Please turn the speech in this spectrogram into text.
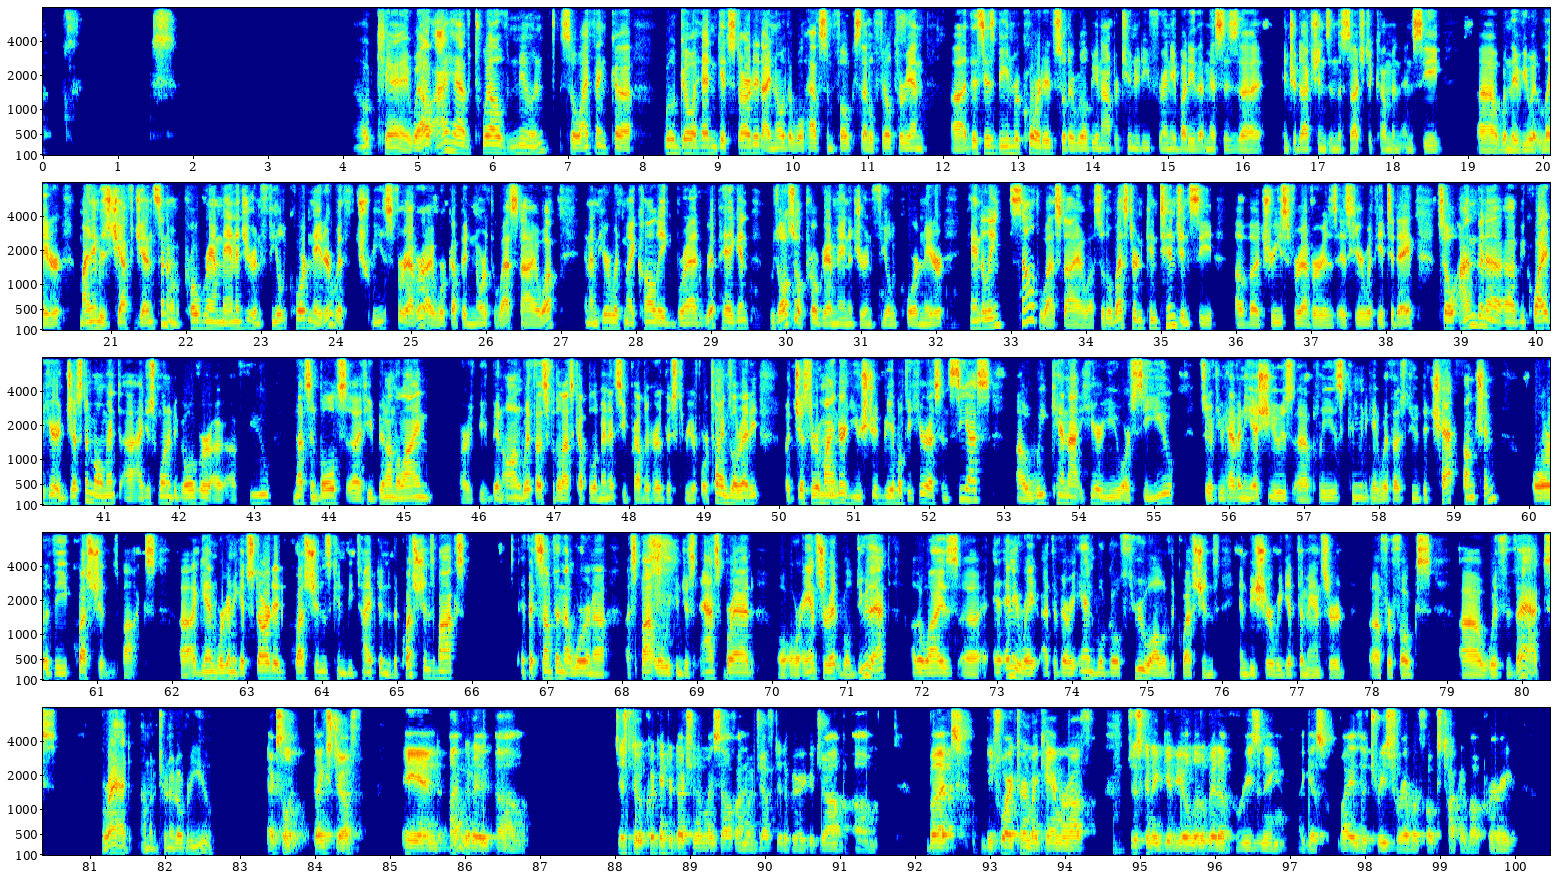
Okay, well, I have 12 noon, so I think uh, we'll go ahead and get started. I know that we'll have some folks that'll filter in. Uh, This is being recorded, so there will be an opportunity for anybody that misses uh, introductions and the such to come and and see uh, when they view it later. My name is Jeff Jensen. I'm a program manager and field coordinator with Trees Forever. I work up in Northwest Iowa, and I'm here with my colleague Brad Riphagen, who's also a program manager and field coordinator handling Southwest Iowa. So the Western contingency of uh, Trees Forever is, is here with you today. So I'm going to uh, be quiet here in just a moment. Uh, I just wanted to go over a, a few nuts and bolts. Uh, if you've been on the line or if you've been on with us for the last couple of minutes, you've probably heard this three or four times already. But just a reminder, you should be able to hear us and see us. Uh, we cannot hear you or see you. So if you have any issues, uh, please communicate with us through the chat function or the questions box. Uh, again, we're going to get started. Questions can be typed into the questions box. If it's something that we're in a, a spot where we can just ask Brad or, or answer it, we'll do that. Otherwise, uh, at any rate, at the very end, we'll go through all of the questions and be sure we get them answered uh, for folks. Uh, with that, Brad, I'm going to turn it over to you. Excellent. Thanks, Jeff. And I'm going to um, just do a quick introduction of myself. I know Jeff did a very good job. Um, but before I turn my camera off, just going to give you a little bit of reasoning, I guess, why is the Trees Forever folks talking about prairie?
